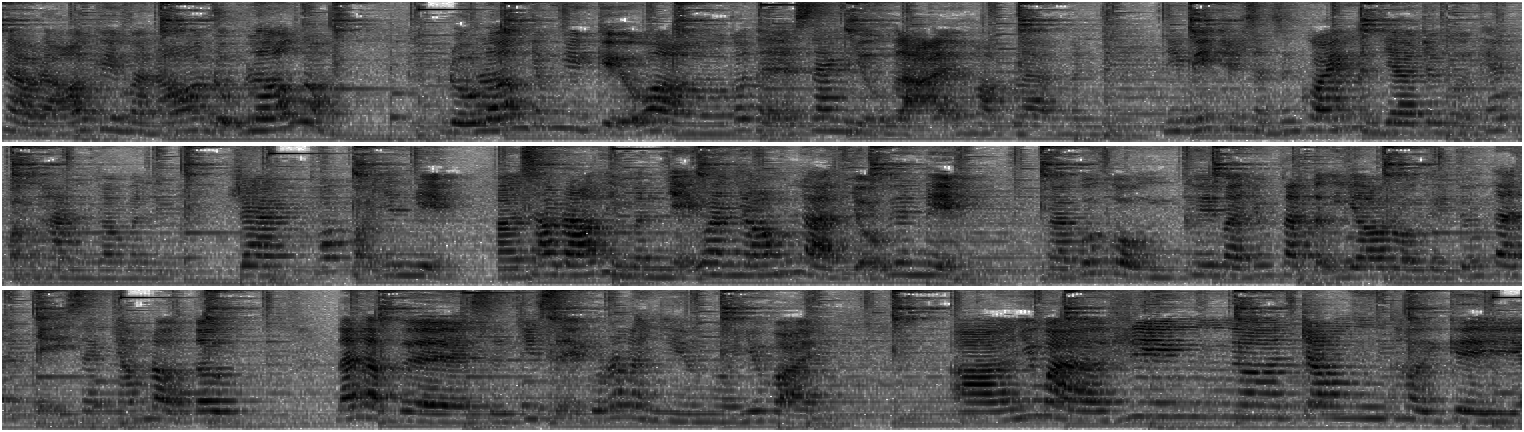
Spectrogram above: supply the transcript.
nào đó khi mà nó đủ lớn rồi đủ lớn giống như kiểu uh, có thể sang nhượng lại hoặc là mình niêm yết trên sàn chứng khoán mình giao cho người khác vận hành và mình ra thoát khỏi doanh nghiệp. À, sau đó thì mình nhảy qua nhóm là chủ doanh nghiệp. Và cuối cùng khi mà chúng ta tự do rồi thì chúng ta chạy sang nhóm đầu tư. Đó là về sự chia sẻ của rất là nhiều người như vậy. À, nhưng mà riêng uh, trong thời kỳ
